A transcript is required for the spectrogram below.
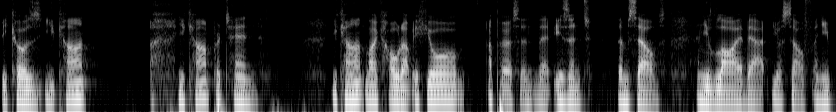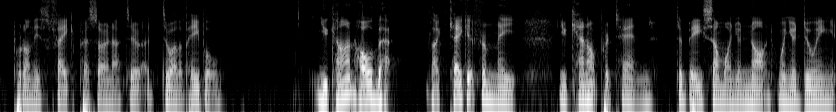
because you can't, you can't pretend. You can't like hold up if you're a person that isn't themselves and you lie about yourself and you put on this fake persona to to other people you can't hold that like, take it from me. You cannot pretend to be someone you're not when you're doing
